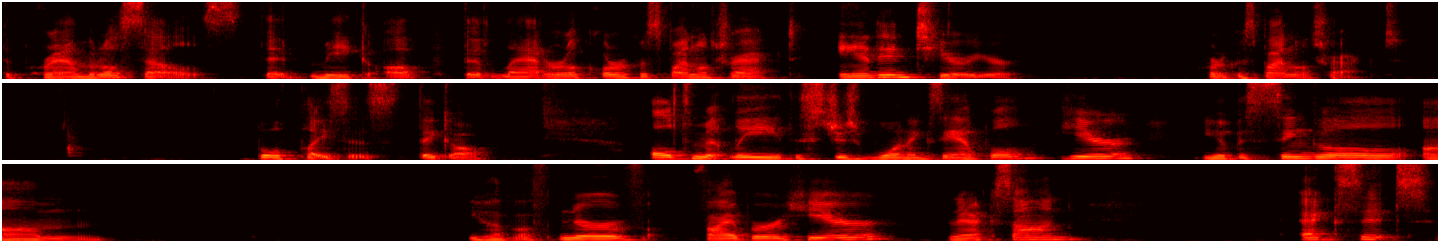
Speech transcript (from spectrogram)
the pyramidal cells that make up the lateral corticospinal tract and anterior corticospinal tract. Both places they go. Ultimately, this is just one example here. You have a single, um, you have a nerve fiber here, an axon, exit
